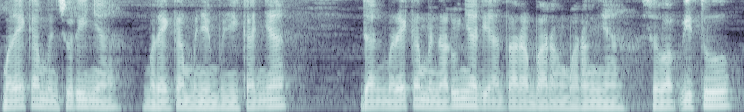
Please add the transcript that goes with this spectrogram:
Mereka mencurinya, mereka menyembunyikannya, dan mereka menaruhnya di antara barang-barangnya. Sebab itu,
